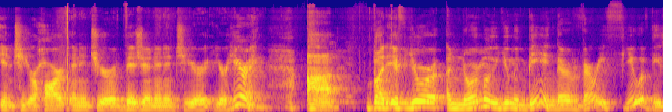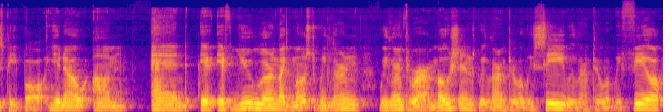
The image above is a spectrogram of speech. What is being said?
into your heart and into your vision and into your your hearing uh, but if you're a normal human being, there are very few of these people, you know. Um, and if, if you learn like most, we learn we learn through our emotions, we learn through what we see, we learn through what we feel,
